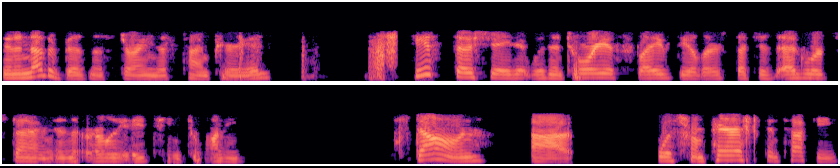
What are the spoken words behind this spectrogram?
in another business during this time period. He associated with notorious slave dealers such as Edward Stone in the early 1820s. Stone uh, was from Paris, Kentucky,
